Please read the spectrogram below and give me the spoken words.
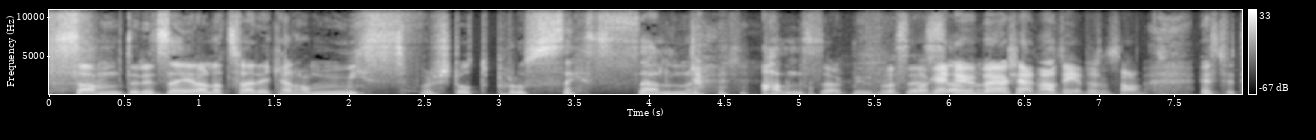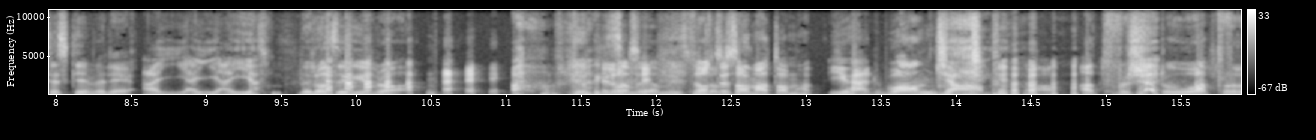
Samtidigt säger alla att Sverige kan ha missförstått processen. Ansökningsprocessen. Okej, nu börjar jag känna att det är pinsamt. SVT skriver det. Aj, aj, aj. Det låter ju inget bra. det verkar som vi har låter, missförstått. låter som att de, you had one job. Ja, att förstå Förstå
